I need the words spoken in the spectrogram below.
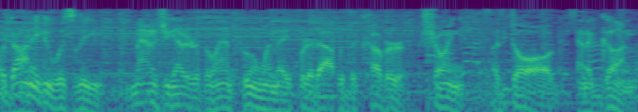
O'Donoghue was the managing editor of the Lampoon when they put it out with the cover showing a dog and a gun,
